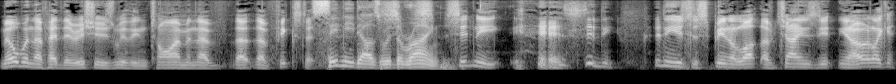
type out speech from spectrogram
Melbourne, they've had their issues with in time, and they've they've, they've fixed it. Sydney does with the rain. Sydney, yeah, Sydney. Sydney used to spin a lot. They've changed it. You know, like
